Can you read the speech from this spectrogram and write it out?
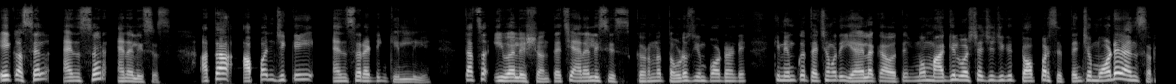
एक असेल अँसर अनालिसिस आता आपण जी काही अँसर रायटिंग केलेली आहे त्याचं इव्हॅल्युएशन त्याची अनालिसिस करणं तेवढंच इम्पॉर्टंट आहे की नेमकं त्याच्यामध्ये यायला काय होते मग मागील वर्षाचे जे काही टॉपर्स आहेत त्यांचे मॉडेल अँसर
